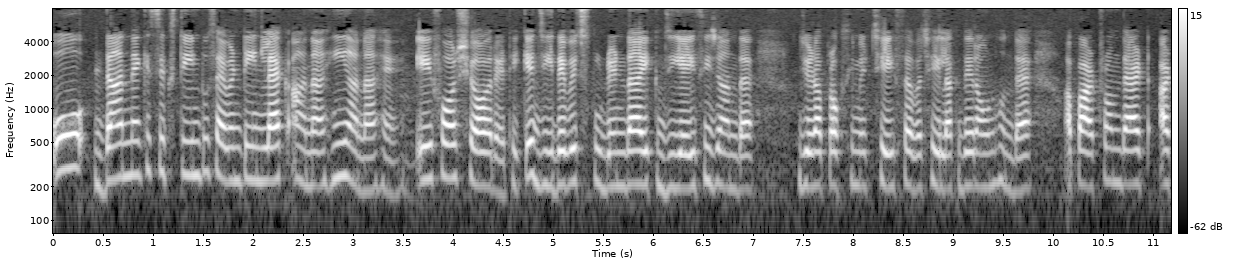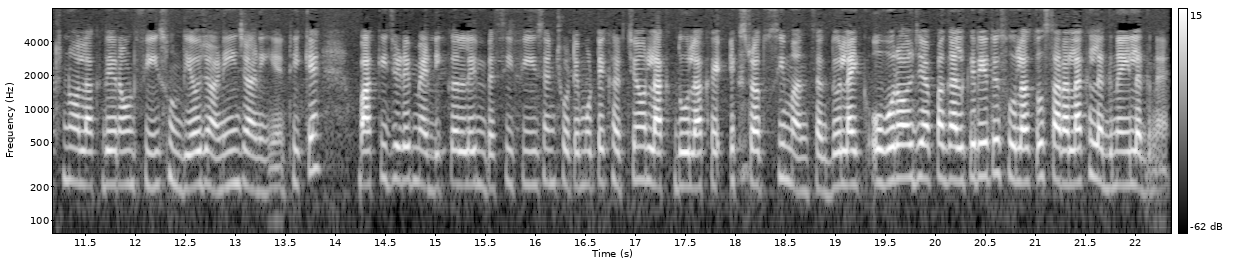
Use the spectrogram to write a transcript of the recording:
ਉਹ ਡਨ ਹੈ ਕਿ 16 ਟੂ 17 ਲੱਖ ਆਣਾ ਹੀ ਆਣਾ ਹੈ। ਇਹ ਫॉर ਸ਼ੋਰ ਹੈ, ਠੀਕ ਹੈ? ਜਿਹਦੇ ਵਿੱਚ ਸਟੂਡੈਂਟ ਦਾ ਇੱਕ GIC ਜਾਂਦਾ ਹੈ, ਜਿਹੜਾ ਅਪਰੋਕਸੀਮੇਟ 6 ਸਵਾ 6 ਲੱਖ ਦੇ ਰਾਉਂਡ ਹੁੰਦਾ ਹੈ। ਅਪਾਰਟ ਫਰਮ ਥੈਟ 8-9 ਲੱਖ ਦੇ ਰਾਉਂਡ ਫੀਸ ਹੁੰਦੀ ਹੈ, ਉਹ ਜਾਣੀ ਹੀ ਜਾਣੀ ਹੈ, ਠੀਕ ਹੈ? ਬਾਕੀ ਜਿਹੜੇ ਮੈਡੀਕਲ ਐਮਬੈਸੀ ਫੀਸ ਐਂਡ ਛੋਟੇ-ਮੋਟੇ ਖਰਚੇ ਉਹ ਲੱਖ 2 ਲੱਖ ਐਕਸਟਰਾ ਤੁਸੀਂ ਮੰਨ ਸਕਦੇ ਹੋ। ਲਾਈਕ ਓਵਰਆਲ ਜੇ ਆਪਾਂ ਗੱਲ ਕਰੀਏ ਤੇ 16 ਤੋਂ 17 ਲੱਖ ਲੱਗਣਾ ਹੀ ਲੱਗਣਾ ਹੈ।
